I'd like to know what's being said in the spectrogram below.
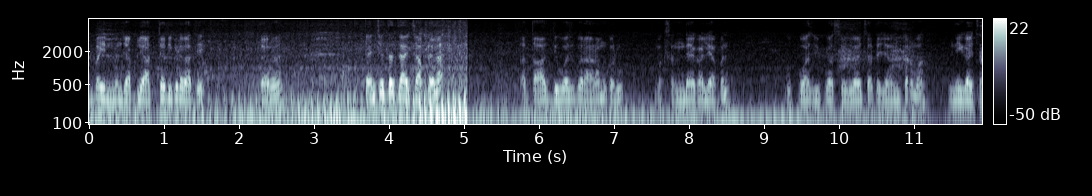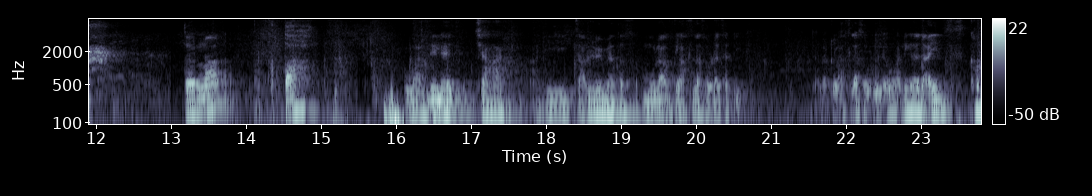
बहीण म्हणजे आपली आत्या तिकडे राहते. तर त्यांच्या इथंच जायचं आपल्याला. आता आज दिवसभर आराम करू. मग संध्याकाळी आपण उपवास विपवास सोडवायचा त्याच्यानंतर मग निघायचा. तर ना आता वाजलेले आहेत चार आणि चाललो आहे मी आता मुला क्लासला सोडायसाठी. त्याला क्लासला सोडून येऊ. आणि गाईज खूप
